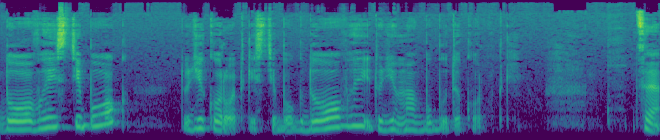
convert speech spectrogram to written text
довгий стібок, тоді короткий стібок, довгий, і тоді мав би бути короткий. Це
